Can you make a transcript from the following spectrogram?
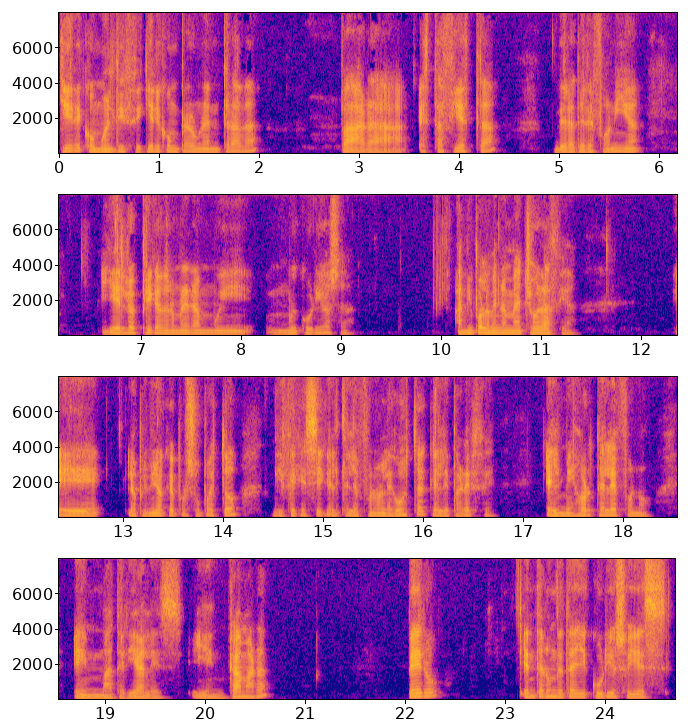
quiere, como él dice, quiere comprar una entrada para esta fiesta de la telefonía y él lo explica de una manera muy, muy curiosa. A mí por lo menos me ha hecho gracia. Eh, lo primero que por supuesto dice que sí, que el teléfono le gusta, que le parece el mejor teléfono en materiales y en cámara, pero entra en un detalle curioso y es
